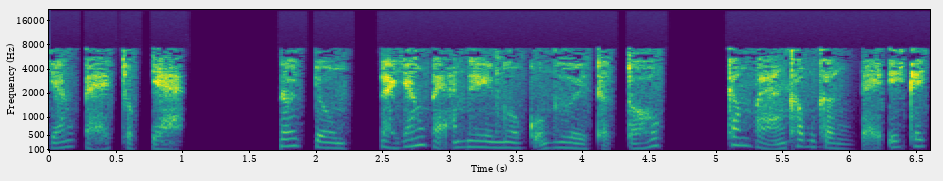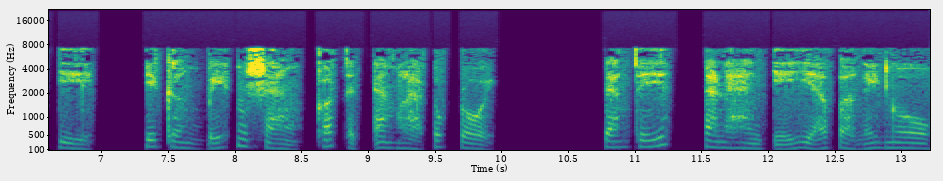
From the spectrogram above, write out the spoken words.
dáng vẻ chột dạ. Nói chung là dáng vẻ ngây ngô của người thật tốt. Căn bản không cần để ý cái gì, chỉ cần biết rằng có thịt ăn là tốt rồi. Đáng tiếc là nàng chỉ giả vờ ngây ngô,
